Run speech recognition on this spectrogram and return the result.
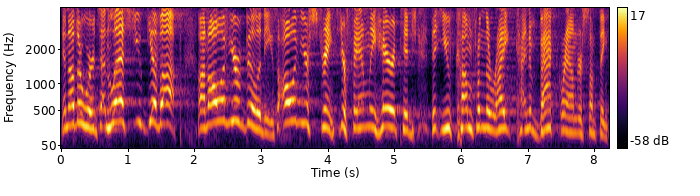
In other words, unless you give up on all of your abilities, all of your strength, your family heritage, that you've come from the right kind of background or something,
